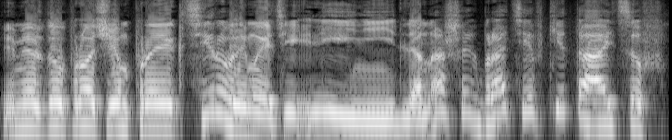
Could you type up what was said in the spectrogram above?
И, между прочим, проектировали мы эти линии для наших братьев-китайцев.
